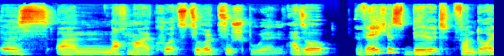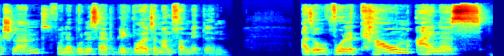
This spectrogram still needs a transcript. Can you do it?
es, ähm, nochmal kurz zurückzuspulen. Also, welches Bild von Deutschland, von der Bundesrepublik wollte man vermitteln? Also wohl kaum eines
